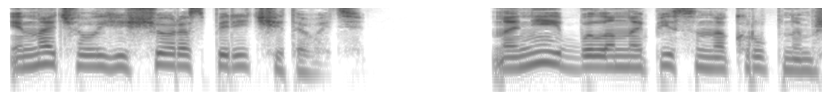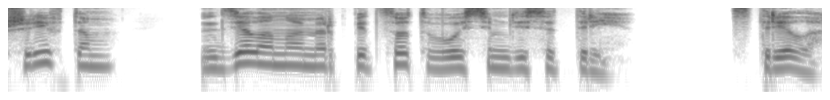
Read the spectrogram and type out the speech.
и начал еще раз перечитывать. На ней было написано крупным шрифтом «Дело номер 583. Стрела».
